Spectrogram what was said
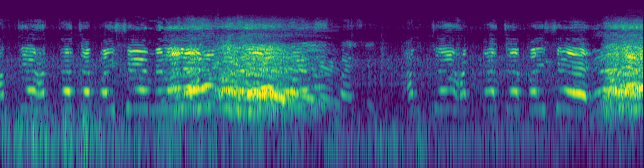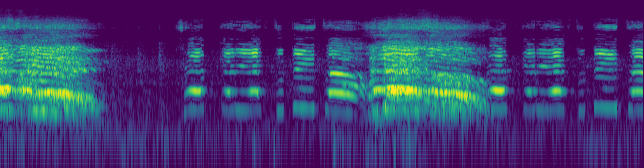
आमचे हक्काचे पैसे मिळालेच पाहिजे आमच्या हक्काचे पैसे मिळालेच पाहिजे शेतकरी एकजुटीचा शेतकरी एकजुटीचा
